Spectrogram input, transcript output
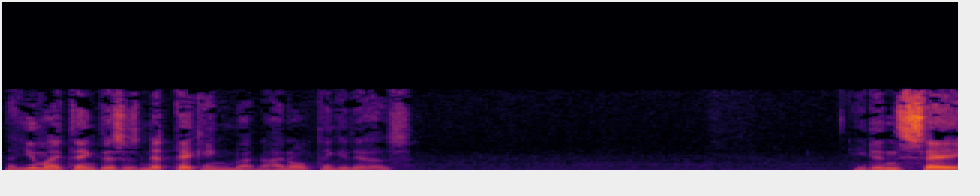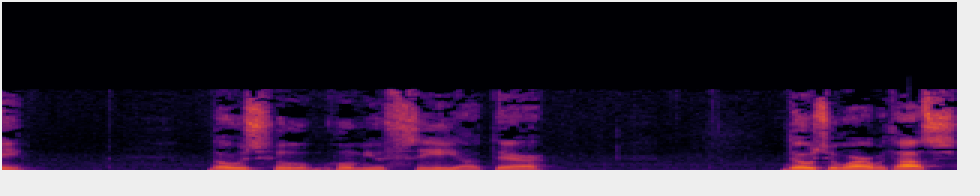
now you might think this is nitpicking, but I don't think it is. He didn't say, those who, whom you see out there those who are with us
